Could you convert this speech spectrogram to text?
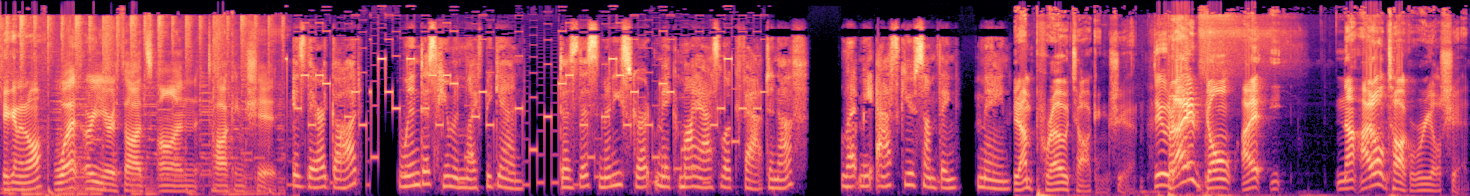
Kicking it off? What are your thoughts on talking shit? Is there a God? When does human life begin? Does this mini skirt make my ass look fat enough? Let me ask you something, Maine. Dude, I'm pro talking shit. Dude. But I don't I not I don't talk real shit.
